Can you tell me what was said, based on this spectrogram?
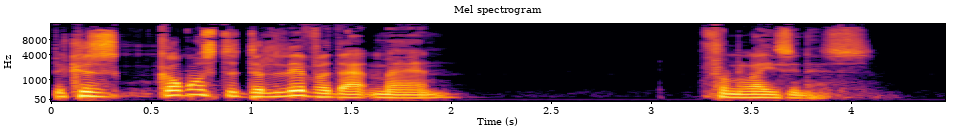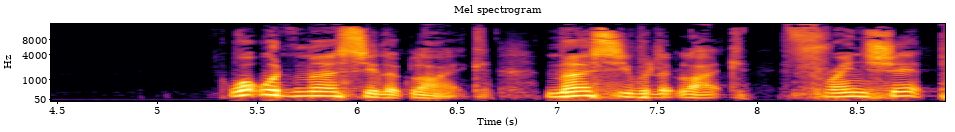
Because God wants to deliver that man from laziness. What would mercy look like? Mercy would look like friendship,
